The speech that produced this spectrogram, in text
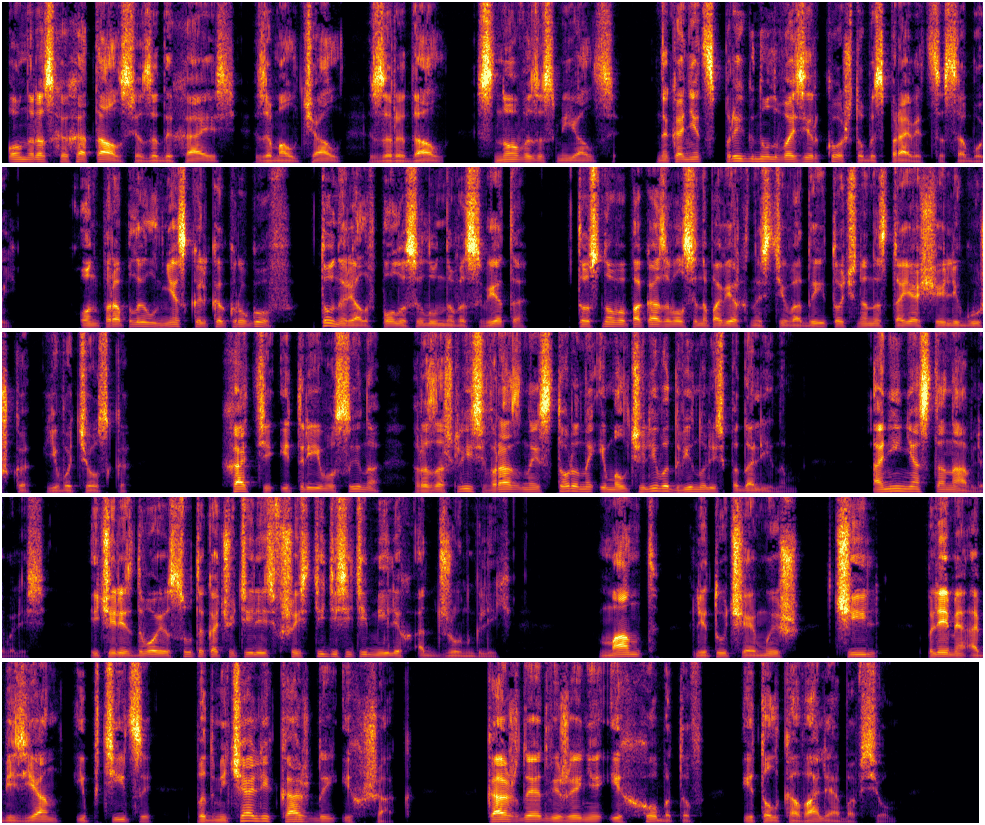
Он расхохотался, задыхаясь, замолчал, зарыдал, снова засмеялся. Наконец прыгнул в озерко, чтобы справиться с собой. Он проплыл несколько кругов, то нырял в полосы лунного света, то снова показывался на поверхности воды, точно настоящая лягушка, его тезка. Хатти и три его сына разошлись в разные стороны и молчаливо двинулись по долинам. Они не останавливались и через двое суток очутились в шестидесяти милях от джунглей. Мант, летучая мышь, чиль, племя обезьян и птицы подмечали каждый их шаг, каждое движение их хоботов и толковали обо всем.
